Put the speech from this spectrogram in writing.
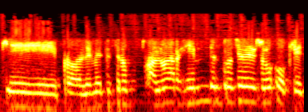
que probablemente estén al margen del proceso o que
